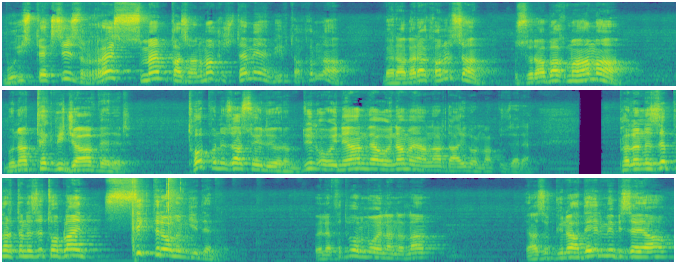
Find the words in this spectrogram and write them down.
bu isteksiz resmen kazanmak istemeyen bir takımla berabere kalırsan kusura bakma ama buna tek bir cevap verir. Topunuza söylüyorum. Dün oynayan ve oynamayanlar dahil olmak üzere. Pılınızı pırtınızı toplayın. Siktir olun gidin. Öyle futbol mu oynanır lan? Yazık günah değil mi bize ya?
